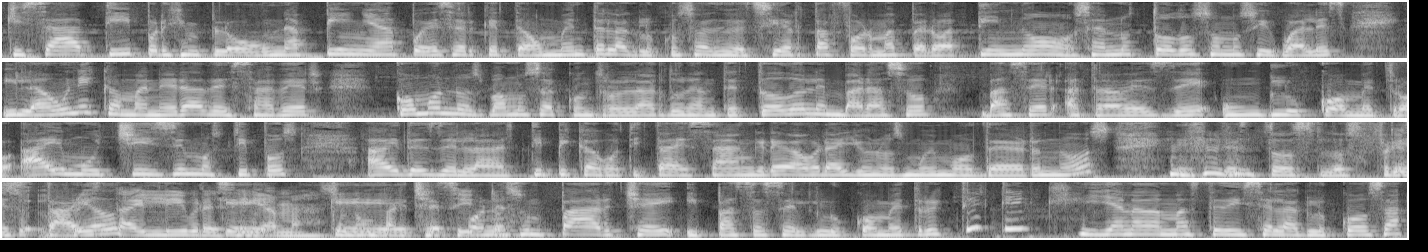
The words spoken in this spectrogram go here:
quizá a ti, por ejemplo, una piña puede ser que te aumente la glucosa de cierta forma, pero a ti no, o sea, no todos somos iguales y la única manera de saber cómo nos vamos a controlar durante todo el embarazo va a ser a través de un glucómetro. Hay muchísimos tipos, hay desde la típica gotita de sangre, ahora hay unos muy modernos, este, estos los freestyle, freestyle libre se llama, son que un te pones un parche y pasas el glucómetro y clic, clic, y ya nada más te dice la glucosa.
